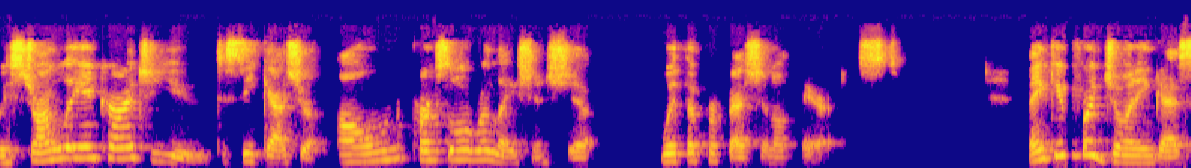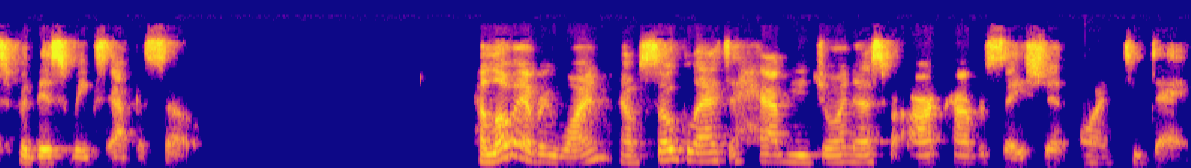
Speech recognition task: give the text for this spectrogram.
We strongly encourage you to seek out your own personal relationship with a professional therapist. Thank you for joining us for this week's episode. Hello, everyone. I'm so glad to have you join us for our conversation on today.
